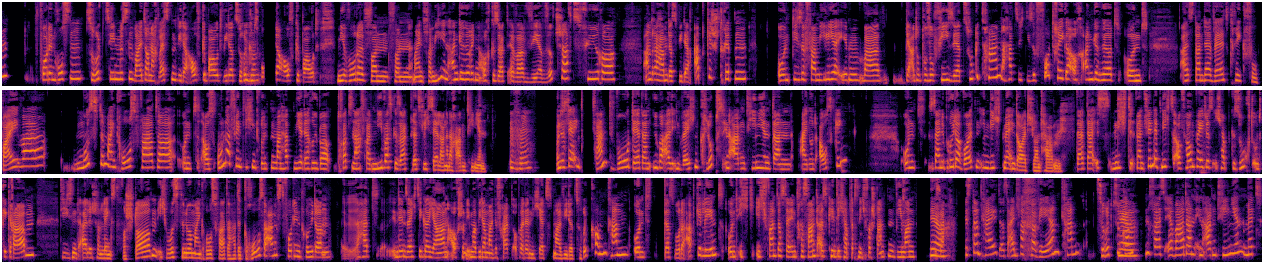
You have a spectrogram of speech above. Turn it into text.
vor den Russen zurückziehen müssen, weiter nach Westen, wieder aufgebaut, wieder zurückgezogen, mhm. wieder aufgebaut. Mir wurde von, von meinen Familienangehörigen auch gesagt, er war Wehrwirtschaftsführer. Andere haben das wieder abgestritten. Und diese Familie eben war der Anthroposophie sehr zugetan, hat sich diese Vorträge auch angehört. Und als dann der Weltkrieg vorbei war, musste mein Großvater und aus unerfindlichen Gründen, man hat mir darüber trotz Nachfragen nie was gesagt, plötzlich sehr lange nach Argentinien. Mhm. Und es ist sehr interessant, wo der dann überall in welchen Clubs in Argentinien dann ein- und ausging. und seine Brüder wollten ihn nicht mehr in Deutschland haben. Da, da ist nicht, man findet nichts auf Homepages. Ich habe gesucht und gegraben. Die sind alle schon längst verstorben. Ich wusste nur, mein Großvater hatte große Angst vor den Brüdern, äh, hat in den 60er Jahren auch schon immer wieder mal gefragt, ob er denn nicht jetzt mal wieder zurückkommen kann. Und das wurde abgelehnt. Und ich, ich fand das sehr interessant als Kind. Ich habe das nicht verstanden, wie man ja. ist dann Teil, das einfach verwehren kann, zurückzukommen. Ja. Jedenfalls, er war dann in Argentinien mit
